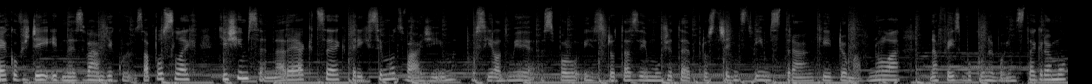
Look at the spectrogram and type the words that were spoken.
Jako vždy i dnes vám děkuji za poslech, těším se na reakce, kterých si moc vážím. Posílat mi je spolu i s dotazy můžete prostřednictvím stránky Doma v nula na Facebooku nebo Instagramu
